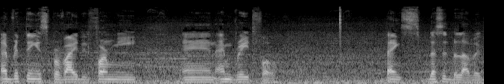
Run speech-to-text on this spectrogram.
everything is provided for me and I'm grateful. Thanks, blessed beloved.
